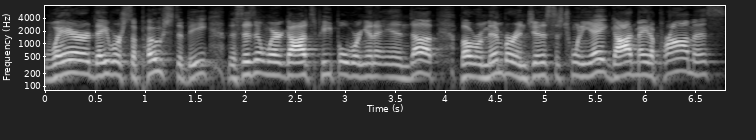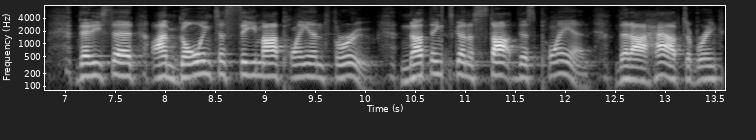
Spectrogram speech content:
where they were supposed to be. This isn't where God's people were going to end up. But remember in Genesis 28, God made a promise that He said, I'm going to see my plan through. Nothing's going to stop this plan that I have to bring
